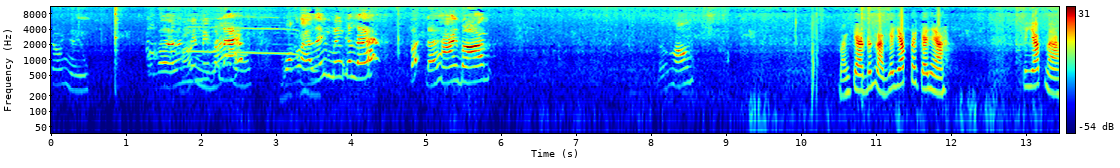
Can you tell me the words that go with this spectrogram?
cho nhiều. Hoặc là lấy mấy cái lá. Hoặc là lấy mấy cái lá. Bắt lại hai bên. Không? Bạn trai tính làm cái dấp đó cả nhà. Cái dấp nè.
